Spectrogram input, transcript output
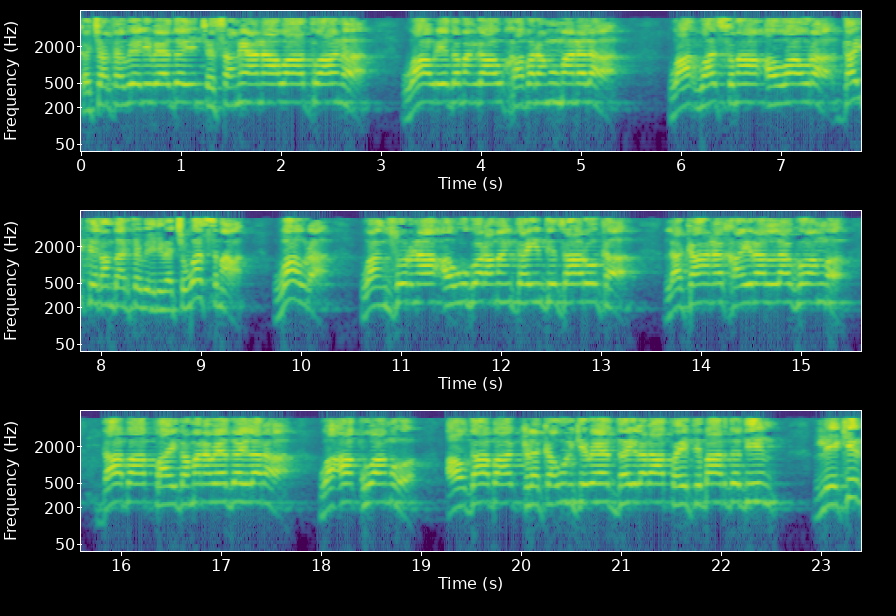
کچرته ویلی وې دی چې سمعنا واتوانا واورې د منګه او خبره مو منله واسمع او واورا دای پیغمبر ته ویلی و چې واسمع واورا وانصرنا او وګوره مونږ ته انتظار وکا لکان خیر اللهم دا با پایدمن وې دایلرا واقوام او دا با کلکون کې وې دایلرا په اعتبار د دین لیکن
